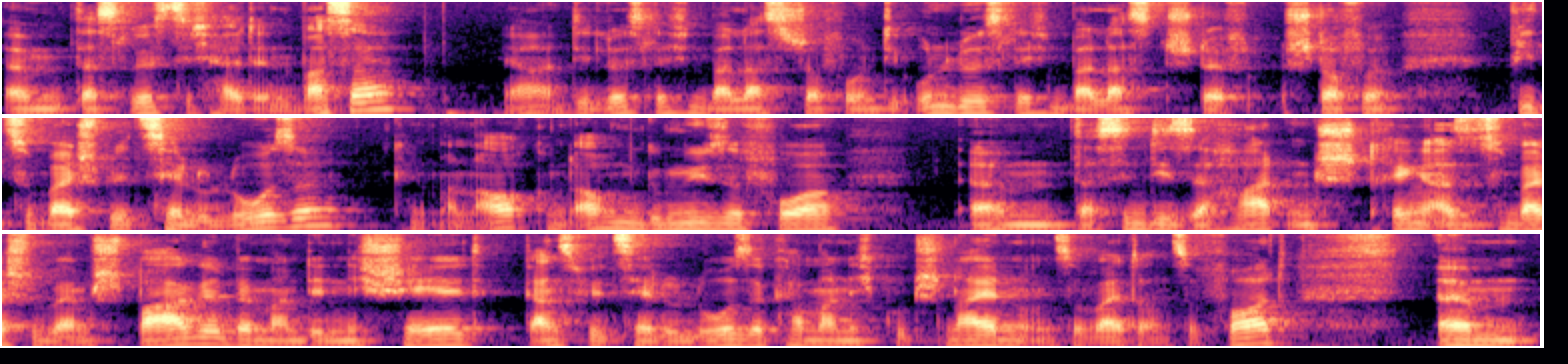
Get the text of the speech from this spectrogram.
Ähm, das löst sich halt in Wasser, ja, die löslichen Ballaststoffe und die unlöslichen Ballaststoffe, wie zum Beispiel Zellulose, kennt man auch, kommt auch im Gemüse vor ähm, das sind diese harten Stränge, also zum Beispiel beim Spargel, wenn man den nicht schält, ganz viel Zellulose kann man nicht gut schneiden und so weiter und so fort. Ähm,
